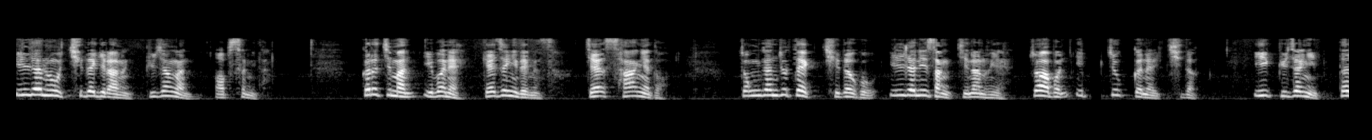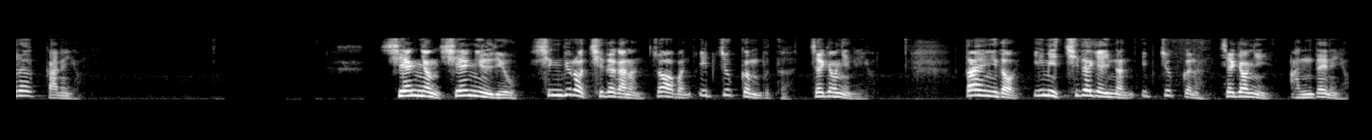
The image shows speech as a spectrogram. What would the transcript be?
1년 후 취득이라는 규정은 없습니다. 그렇지만 이번에 개정이 되면서 제4항에도 종전주택 취득 후 1년 이상 지난 후에 조합원 입주권을 취득 이 규정이 들어가네요. 시행령 시행일 이후 신규로 취득하는 조합원 입주권부터 적용이네요. 다행히도 이미 취득해 있는 입주권은 적용이 안 되네요.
